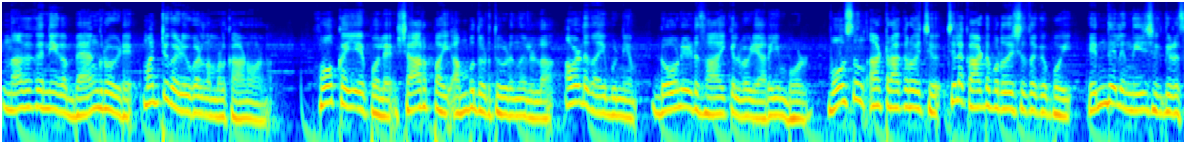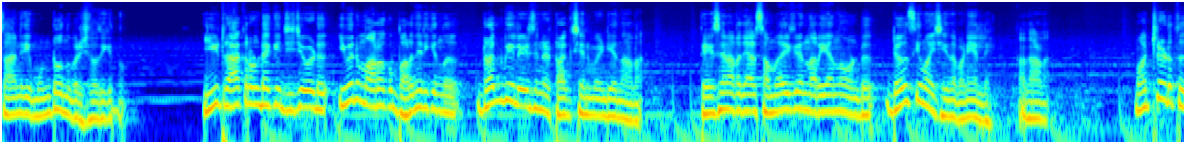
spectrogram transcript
നാഗകന്യക ബാങ്ക്രോയുടെ മറ്റു കഴിവുകൾ നമ്മൾ കാണുവാണ്. ഹോക്കയ്യെ പോലെ ഷാർപ്പായി അമ്പ് തൊടുത്തു വിടുന്നതിലുള്ള അവളുടെ നൈപുണ്യം ഡോണിയുടെ സഹായിക്കൽ വഴി അറിയുമ്പോൾ ബോസും ആ ട്രാക്കർ വെച്ച് ചില കാട്ടുപ്രദേശത്തൊക്കെ പോയി എന്തെങ്കിലും നീതിശക്തിയുടെ സാന്നിധ്യം ഉണ്ടോ എന്ന് പരിശോധിക്കുന്നു. ഈ ട്രാക്കർ ഉണ്ടാക്കിയ ജിജോയോട് ഇവനും മാറോക്കും പറഞ്ഞിരിക്കുന്നത് ഡ്രഗ് ഡീലേഴ്സിനെ ട്രാക്ക് ചെയ്യാൻ വേണ്ടിയെന്നാണ്. തേസൻ അറിഞ്ഞാൽ സമ്മതിക്കുമെന്നറിയാവുന്നതുകൊണ്ട് രഹസ്യമായി ചെയ്യുന്ന പണിയല്ലേ? അതാണ്. മറ്റൊരിടത്ത്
